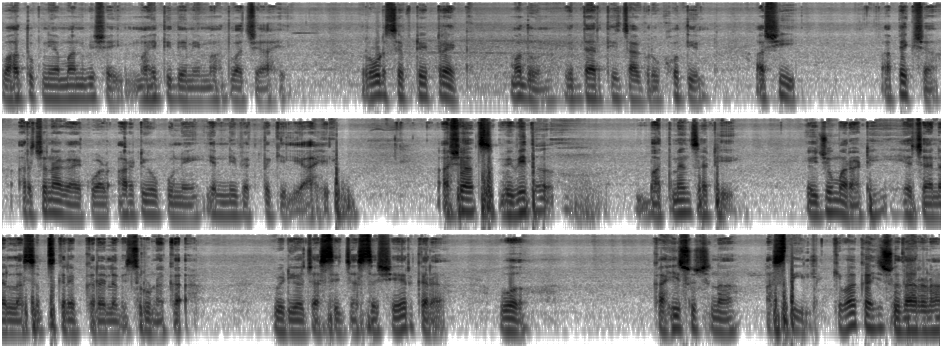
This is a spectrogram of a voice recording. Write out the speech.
वाहतूक नियमांविषयी माहिती देणे महत्त्वाचे आहे. रोड सेफ्टी ट्रॅकमधून विद्यार्थी जागरूक होतील अशी अपेक्षा Archana Gaikwad R T O Pune यांनी व्यक्त केली आहे. अशाच विविध बातम्यांसाठी एजू मराठी या चॅनलला सबस्क्राईब करायला विसरू नका. व्हिडिओ जास्तीत जास्त शेअर करा व काही सूचना असतील किंवा काही सुधारणा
